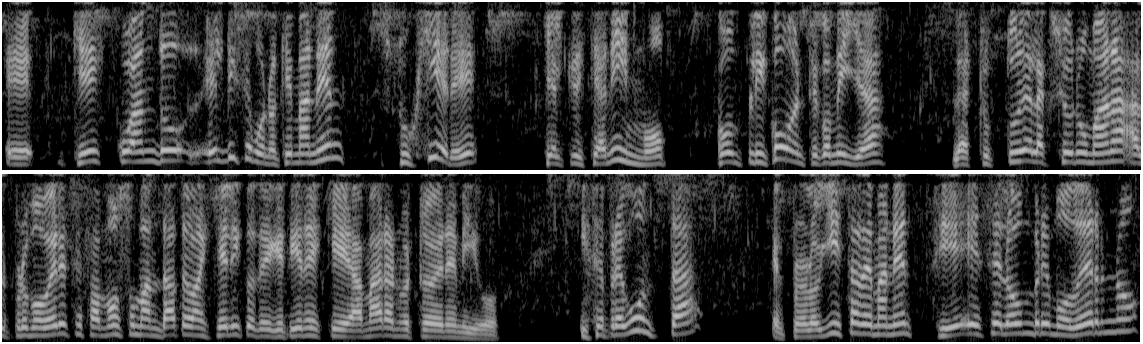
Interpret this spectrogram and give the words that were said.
que es cuando él dice, bueno, que Manet sugiere que el cristianismo complicó, entre comillas, la estructura de la acción humana al promover ese famoso mandato evangélico de que tienes que amar a nuestros enemigos. Y se pregunta, el prologuista de Manet, si es el hombre moderno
